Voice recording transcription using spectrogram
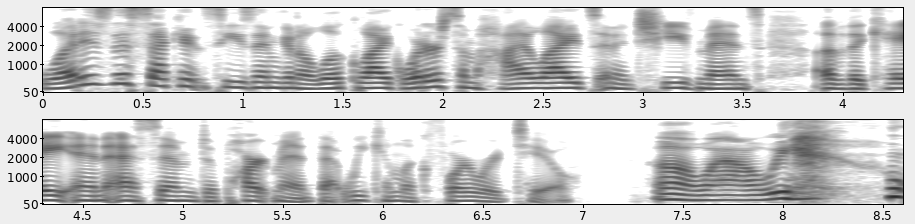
what is the second season going to look like? What are some highlights and achievements of the KNSM department that we can look forward to? Oh wow, we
